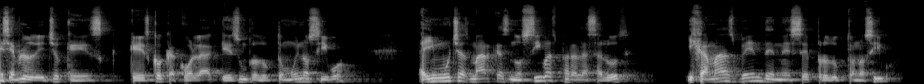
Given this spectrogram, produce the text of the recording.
siempre lo he dicho, que es, que es Coca-Cola, que es un producto muy nocivo. Hay muchas marcas nocivas para la salud y jamás venden ese producto nocivo.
